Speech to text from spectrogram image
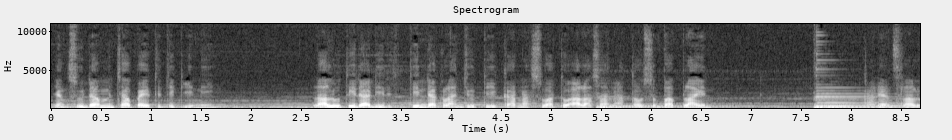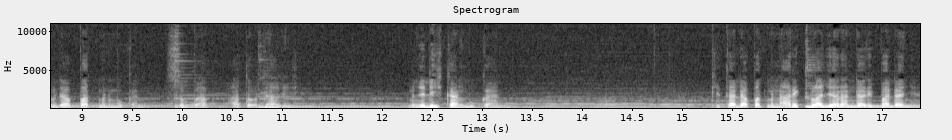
yang sudah mencapai titik ini, lalu tidak ditindaklanjuti karena suatu alasan atau sebab lain. Kalian selalu dapat menemukan sebab atau dalih. Menyedihkan, bukan? Kita dapat menarik pelajaran daripadanya.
